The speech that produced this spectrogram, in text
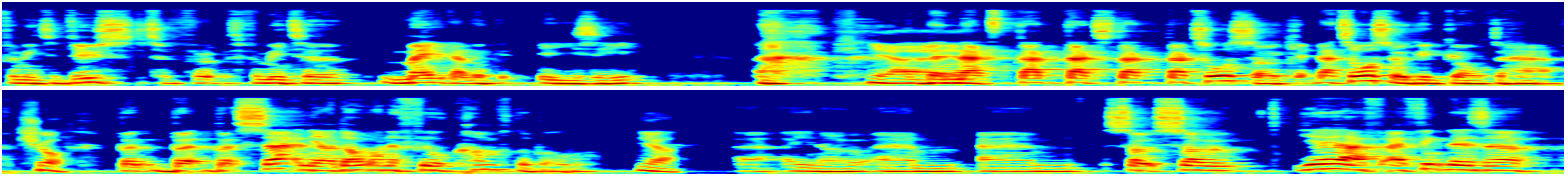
for me to do to, for, for me to make that look easy yeah, then yeah. that's that that's that that's also that's also a good goal to have. Sure, but but but certainly i don't want to feel comfortable yeah, uh, you know um, um, so so yeah I, I think there's a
